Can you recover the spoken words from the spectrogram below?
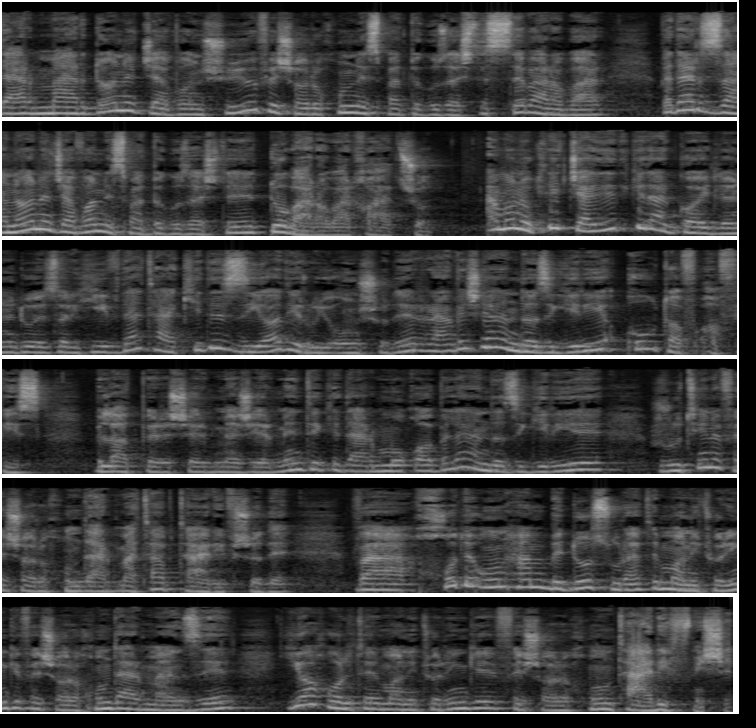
در مردان جوان شیوع فشار خون نسبت به گذشته سه برابر و در زنان جوان نسبت به گذشته دو برابر خواهد شد. اما نکته جدیدی که در guideline 2017 تاکید زیادی روی اون شده روش اندازهگیری out of office blood pressure measurement که در مقابل اندازهگیری روتین فشار خون در مطب تعریف شده و خود اون هم به دو صورت مانیتورینگ فشار خون در منزل یا Holter monitoring فشار خون تعریف میشه.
